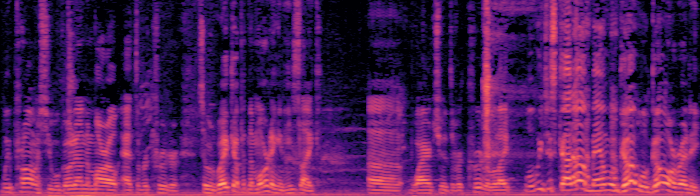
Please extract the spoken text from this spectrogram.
"We promise you, we'll go down tomorrow at the recruiter." So we wake up in the morning, and he's like, uh, "Why aren't you at the recruiter?" We're like, "Well, we just got up, man. We'll go. We'll go already."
